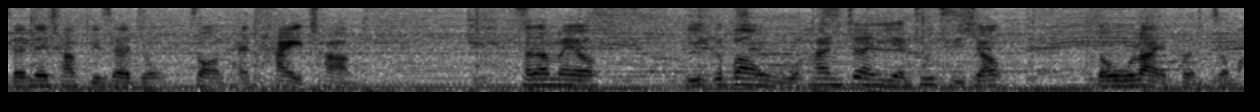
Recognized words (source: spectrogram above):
在那场比赛中状态太差了，看到没有？一个棒武汉站演出取消，都赖本泽马。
